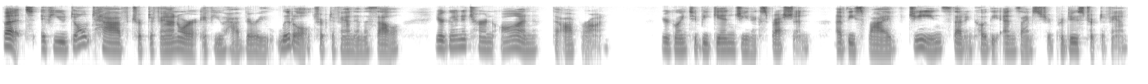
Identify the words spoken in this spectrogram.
But if you don't have tryptophan or if you have very little tryptophan in the cell, you're going to turn on the operon. You're going to begin gene expression of these five genes that encode the enzymes to produce tryptophan.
